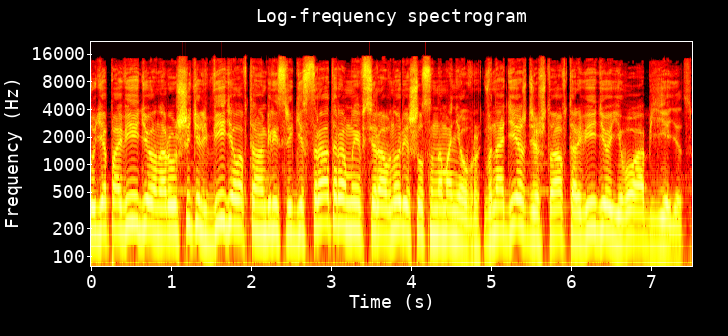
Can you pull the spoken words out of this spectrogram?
Судя по видео, нарушитель видел автомобиль с регистратором и все равно решился на маневр, в надежде, что автор видео его объедет.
